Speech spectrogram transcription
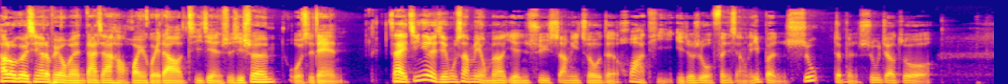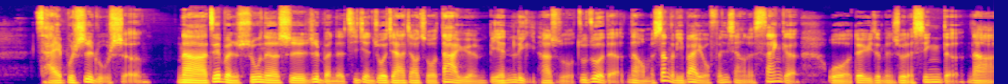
Hello，各位亲爱的朋友们，大家好，欢迎回到极简实习生，我是 Dan。在今天的节目上面，我们要延续上一周的话题，也就是我分享了一本书，这本书叫做《才不是乳蛇》。那这本书呢，是日本的极简作家叫做大原扁里他所著作的。那我们上个礼拜有分享了三个我对于这本书的心得。那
